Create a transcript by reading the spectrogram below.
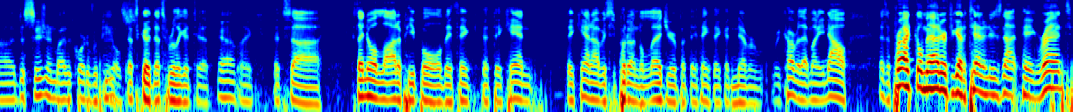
uh, decision by the Court of Appeals. That's good. That's a really good tip. Yeah. Like that's uh, because I know a lot of people they think that they can they can obviously put it on the ledger, but they think they could never recover that money. Now, as a practical matter, if you got a tenant who's not paying rent,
